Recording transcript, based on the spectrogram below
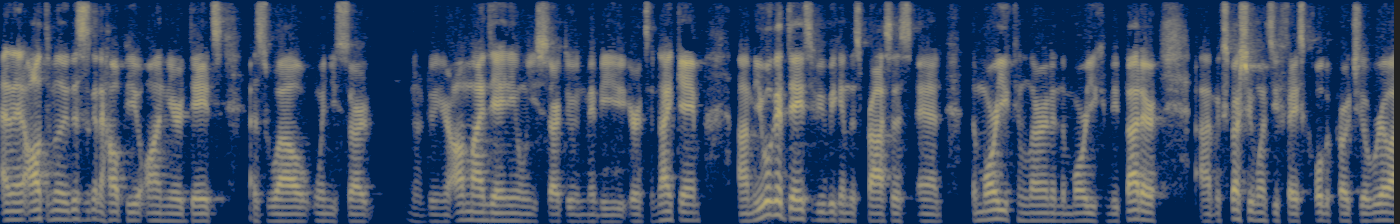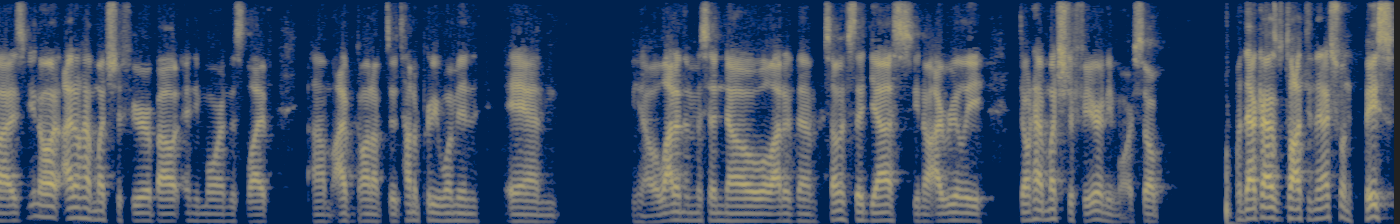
then ultimately, this is going to help you on your dates as well when you start you know, doing your online dating, when you start doing maybe you're into night game, um, you will get dates if you begin this process. And the more you can learn and the more you can be better, um, especially once you face cold approach, you'll realize, you know what, I don't have much to fear about anymore in this life. Um, I've gone up to a ton of pretty women and you know, a lot of them have said no, a lot of them, some have said yes. You know, I really don't have much to fear anymore. So with that, guys, we'll talk to you in the next one. Peace.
